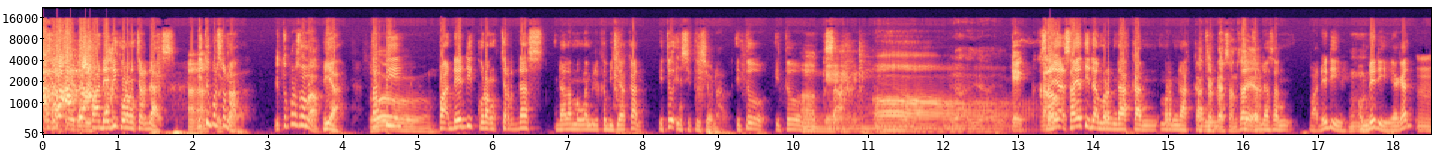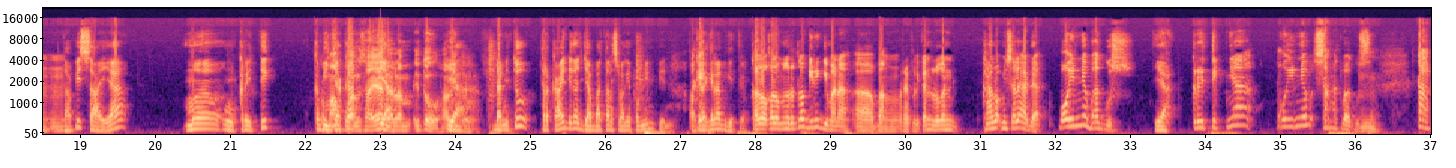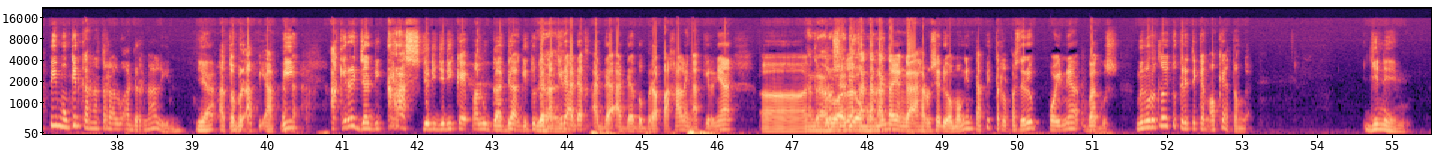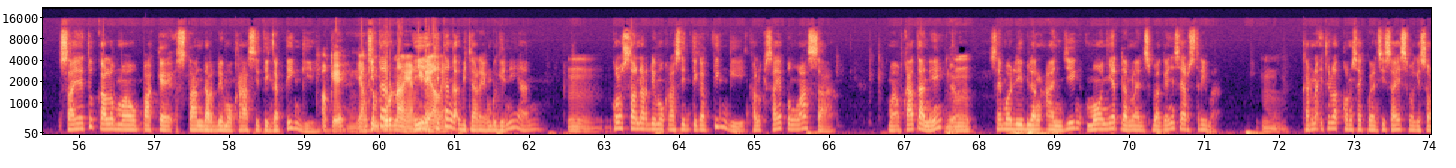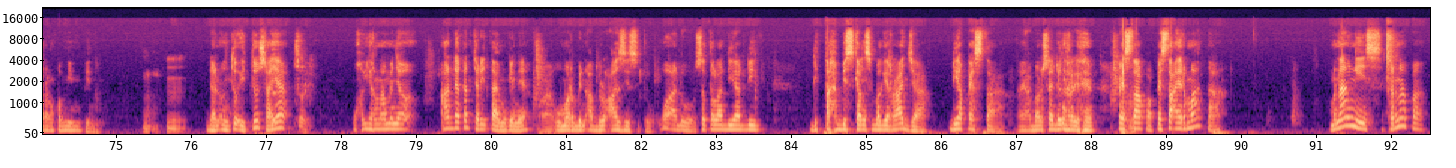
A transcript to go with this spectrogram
Pak Dedi kurang cerdas. Ah, itu personal. Itu personal. Iya. Tapi Oh. Pak Dedi kurang cerdas dalam mengambil kebijakan. Itu institusional. Itu itu Oke. sah. Oh. Iya, iya, iya. Oke, kalau Saya saya tidak merendahkan merendahkan Kecerdasan saya. kecerdasan Pak Dedi, Hmm. Om Dedi ya kan? Hmm, hmm. Tapi saya mengkritik Kemampuan kebijakan saya Iya, dalam itu hal iya. itu. Dan itu terkait dengan jabatan sebagai pemimpin. Oke. Kira-kira begitu. Kalau kalau menurut lo gini gimana eh, Bang Refli kan dulu kan kalau misalnya ada poinnya bagus, Ya, kritiknya poinnya sangat bagus. Hmm. Tapi mungkin karena terlalu adrenalin ya. atau berapi-api akhirnya jadi keras, jadi jadi kayak palu gada gitu dan Iya, akhirnya ada ada ada beberapa hal yang akhirnya eh Yang kata-kata yang nggak harusnya diomongin tapi terlepas dari poinnya bagus. Menurut lo itu kritik yang oke atau enggak? Gini, saya itu kalau mau pakai standar demokrasi tingkat tinggi, Oke, Hmm. yang Kita- sempurna yang iya ideal kita ya. nggak bicara yang beginian. Hmm. Kalau standar demokrasi tingkat tinggi, kalau saya penguasa, maaf kata nih, Iya. Hmm. saya mau dibilang anjing, monyet dan lain sebagainya, saya harus terima. Hmm. Karena itulah konsekuensi saya sebagai seorang pemimpin. Hmm. Dan untuk itu saya, Sorry. wah yang namanya ada kan cerita mungkin ya, Umar bin Abdul Aziz itu, waduh, setelah dia di, ditahbiskan sebagai raja, dia pesta. Ya, baru saya dengar ya, pesta apa? Pesta air mata. Menangis. Karena apa?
